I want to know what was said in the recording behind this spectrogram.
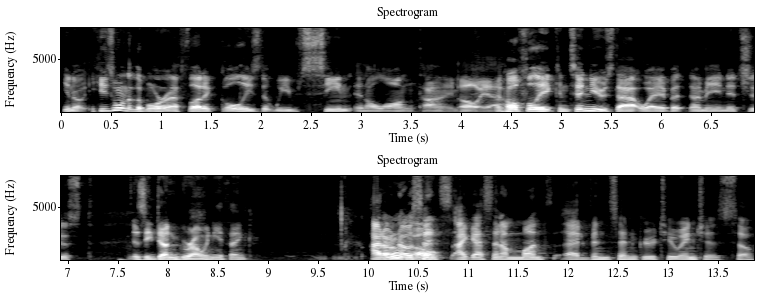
you know he's one of the more athletic goalies that we've seen in a long time. Oh yeah, and hopefully it continues that way. But I mean, it's just is he done growing? You think? I don't, I don't know, know, Since I guess in a month, Edvinsson grew two inches. So.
